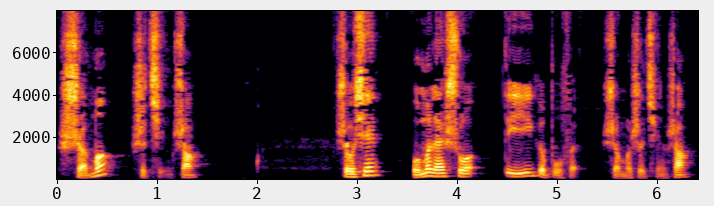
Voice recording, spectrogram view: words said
什么是情商？首先，我们来说第一个部分：什么是情商？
